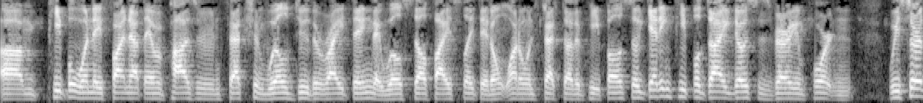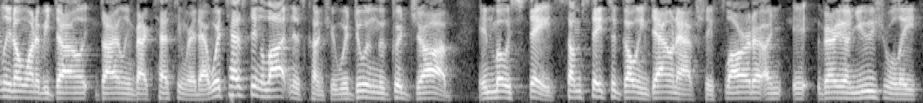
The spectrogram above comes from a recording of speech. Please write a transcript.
um, people, when they find out they have a positive infection, will do the right thing. They will self isolate. They don't want to infect other people. So, getting people diagnosed is very important. We certainly don't want to be dial- dialing back testing right now. We're testing a lot in this country. We're doing a good job in most states. Some states are going down, actually. Florida, un- very unusually,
